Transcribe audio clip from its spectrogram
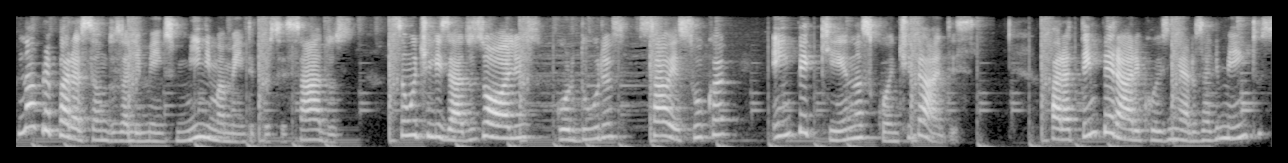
Na preparação dos alimentos minimamente processados, são utilizados óleos, gorduras, sal e açúcar em pequenas quantidades. Para temperar e cozinhar os alimentos,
